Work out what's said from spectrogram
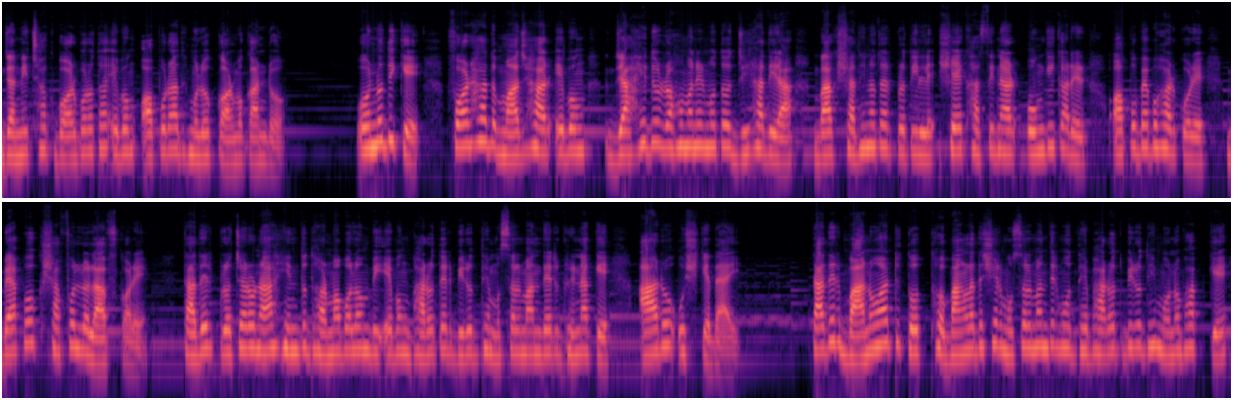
যা নিছক বর্বরতা এবং অপরাধমূলক কর্মকাণ্ড। অন্যদিকে, ফরহাদ মাজহার এবং জাহিদুর রহমানের মতো জিহাদিরা বাক স্বাধীনতার প্রতি শেখ হাসিনার অঙ্গীকারের অপব্যবহার করে ব্যাপক সাফল্য লাভ করে। তাদের প্রচারণা হিন্দু ধর্মাবলম্বী এবং ভারতের বিরুদ্ধে মুসলমানদের ঘৃণাকে আরও উস্কে দেয়। তাদের বানোয়াট তথ্য বাংলাদেশের মুসলমানদের মধ্যে ভারত বিরোধী মনোভাবকে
